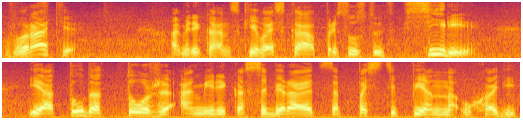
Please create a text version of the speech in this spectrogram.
в Ираке, американские войска присутствуют в Сирии, и оттуда тоже Америка собирается постепенно уходить.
